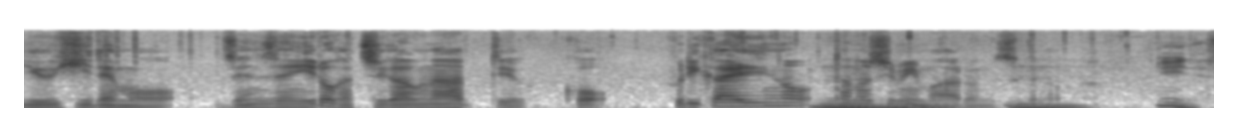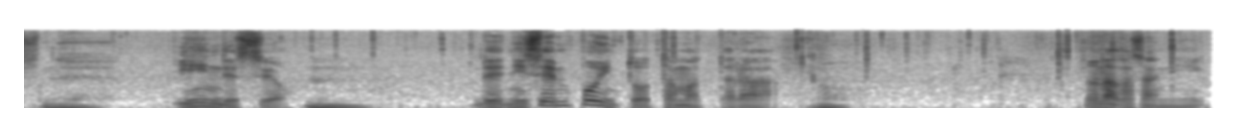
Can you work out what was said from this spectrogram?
夕日でも全然色が違うなっていうこう振り返りの楽しみもあるんですけど、うん。いいですね。いいんですよ。うん。で2000ポイント貯まったらあ野中さんに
